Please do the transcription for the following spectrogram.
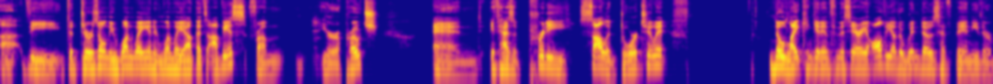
Uh, the, the there's only one way in and one way out that's obvious from your approach, and it has a pretty solid door to it. No light can get in from this area. All the other windows have been either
